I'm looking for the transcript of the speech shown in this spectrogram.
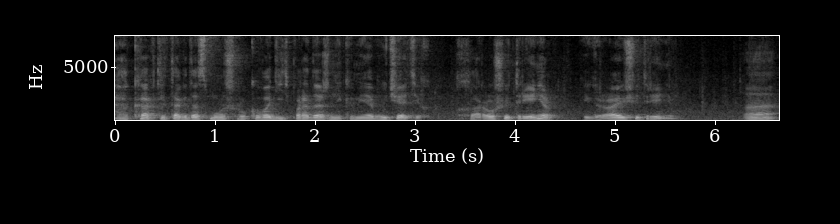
А как ты тогда сможешь руководить продажниками и обучать их?» Хороший тренер, играющий тренер. А,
